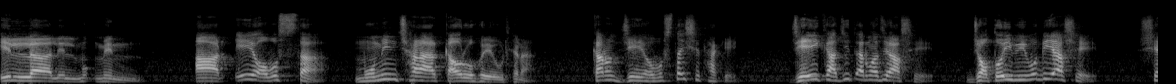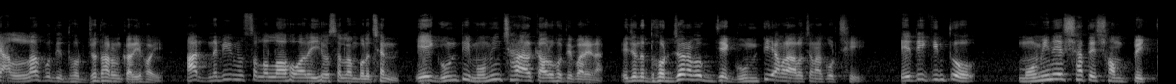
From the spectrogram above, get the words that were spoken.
ইল্লা লিল মুমিন। আর এই অবস্থা মমিন ছাড়া আর কারও হয়ে ওঠে না। কারণ যে অবস্থায় সে থাকে, যেই কাজই তার মাঝে আসে, যতই বিপদই আসে সে আল্লাহর প্রতি ধৈর্য ধারণকারী হয়। আর নবী সাল্লাহ আলহিহাসাল্লাম বলেছেন, এই গুণটি মমিন ছাড়া আর কারও হতে পারে না। এই জন্য ধৈর্য নামক যে গুণটি আমরা আলোচনা করছি, এটি কিন্তু মমিনের সাথে সম্পৃক্ত।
